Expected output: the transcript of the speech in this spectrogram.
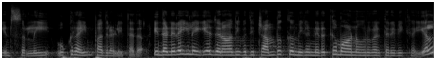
அப்படின்னு சொல்லி உக்ரைன் பதிலளித்தது. இந்த நிலையிலேயே ஜனாதிபதி ட்ரம்புக்கு மிக நெருக்கமான ஒருவர் தெரிவிக்கையில்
